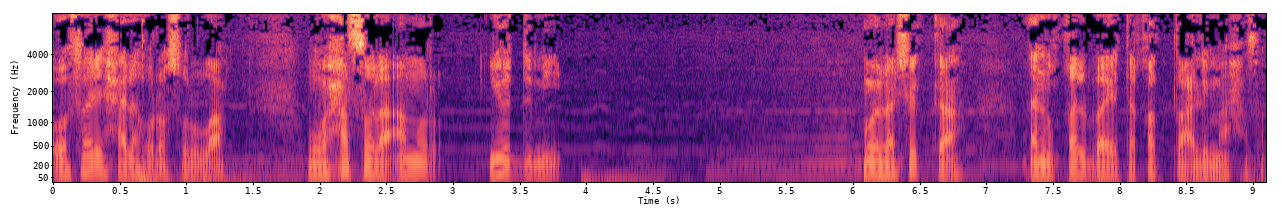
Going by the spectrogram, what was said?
وفرح له رسول الله. وحصل أمر يدمي. ولا شك أن القلب يتقطع لما حصل.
